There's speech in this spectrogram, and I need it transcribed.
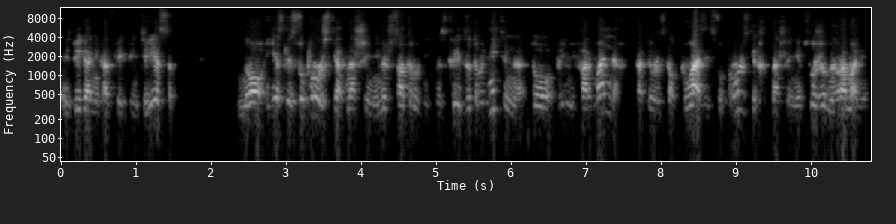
избегания конфликта интересов. Но если супружеские отношения между сотрудниками скрыть затруднительно, то при неформальных, как я уже сказал, квази-супружеских отношениях в служебном романе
